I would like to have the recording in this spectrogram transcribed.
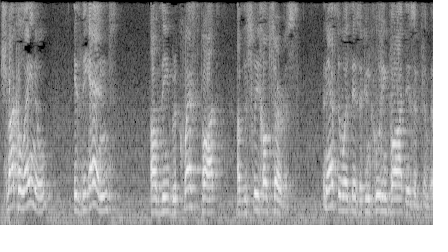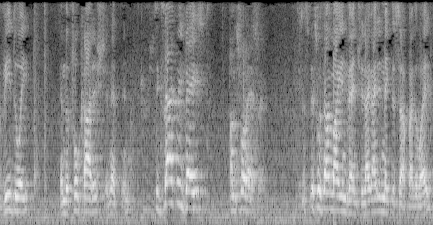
Shema Kolenu is the end of the request part of the Slichot service. And afterwards, there's a concluding part. There's a, a, a vidui and the full kaddish, and, that, and it's exactly based on the Esrei. This, this, was not my invention. I, I, didn't make this up, by the way.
